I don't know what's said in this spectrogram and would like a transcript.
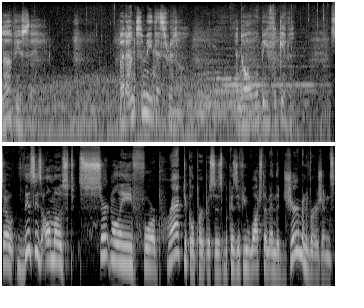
Love, you say? But answer me this riddle, and all will be forgiven. So this is almost certainly for practical purposes because if you watch them in the German versions,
